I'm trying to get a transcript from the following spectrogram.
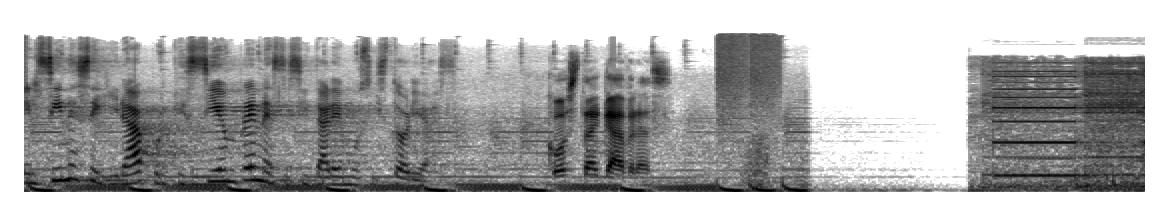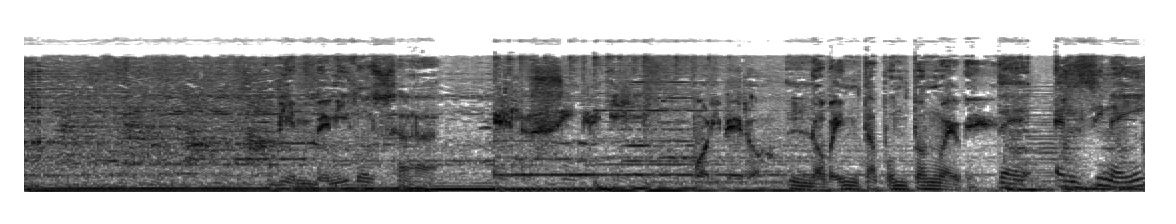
el cine seguirá porque siempre necesitaremos historias. Costa Gabras. El Cine I por Ibero 90.9. de El Cine I.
